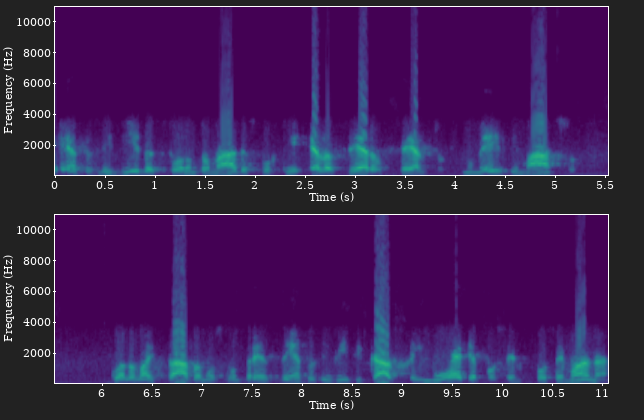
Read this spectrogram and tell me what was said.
essas medidas foram tomadas porque elas deram certo. No mês de março, quando nós estávamos com 320 casos em média por, se por semana,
